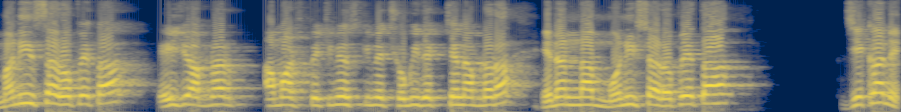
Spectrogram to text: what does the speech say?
মনীষা রোপেতা, এই যে আপনার আমার পেছনের স্ক্রিনে ছবি দেখছেন আপনারা, এনার নাম মনীষা রোপেতা, যেখানে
